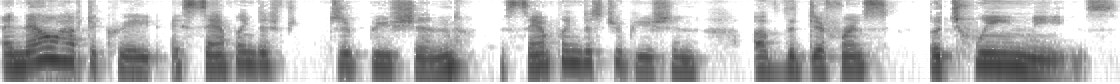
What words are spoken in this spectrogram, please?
and now I have to create a sampling distribution, a sampling distribution of the difference between means.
